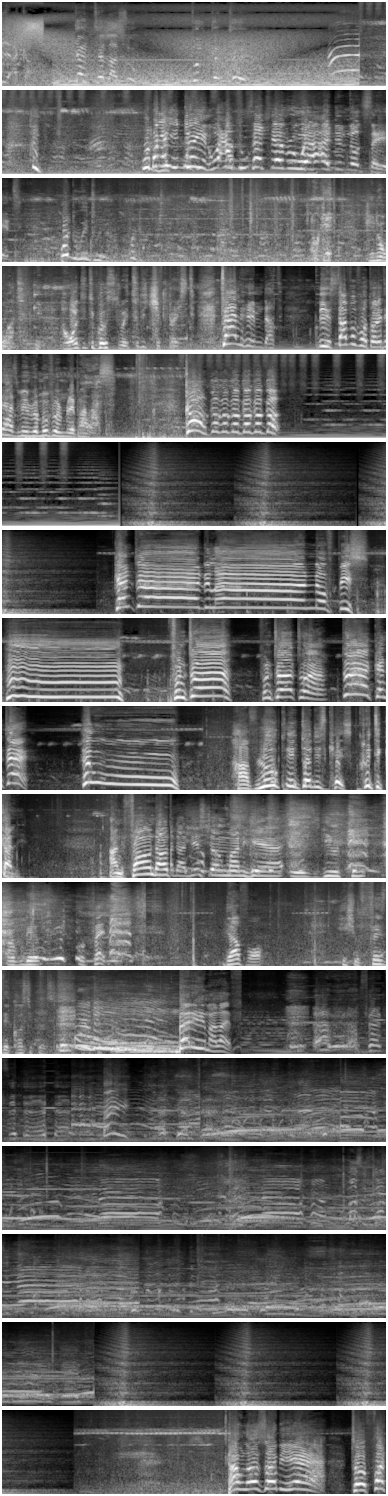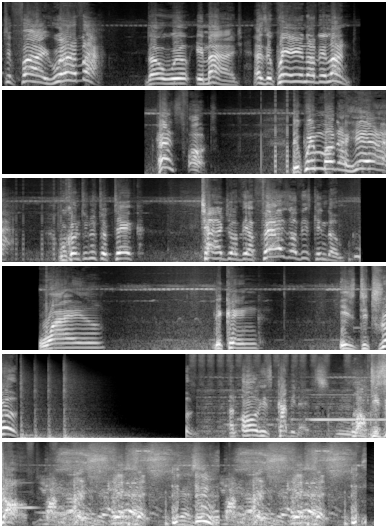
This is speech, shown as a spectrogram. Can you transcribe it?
Boyaka, Kente Lazo, Tum Kente. What, what are you doing? Well, I've searched everywhere. I did not say it. What do we do now? What do we do? Okay, you know what? I want you to go straight to the chief priest. Tell him that the staff of authority has been removed from the palace. Go, go, go, go, go, go, go! Land. Hmm. Funtua, Funtua, Tua, Tua, Kente. Have looked into this case critically and found out that this young man here is guilty of the offense. Therefore, he should face the consequences. Bury him alive. Bury him. I will also be here to fortify whoever that will emerge as the queen of the land. Henceforth, the queen mother here will continue to take charge of the affairs of this kingdom while the king is dethroned and all his cabinets mm. dissolved. Yes. Yes. Yes. Yes. yes. yes. yes.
